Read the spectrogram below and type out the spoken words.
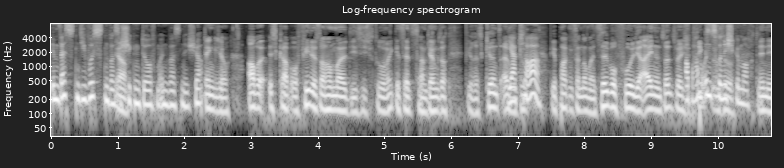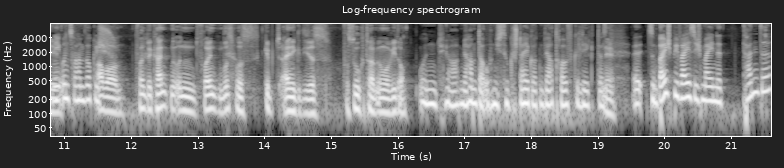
im Westen, die wussten, was Ja. sie schicken dürfen und was nicht, ja. Denke ich auch. Aber es gab auch viele Sachen mal, die sich drüber weggesetzt haben. Die haben gesagt, wir riskieren es einfach. Ja, klar. Wir packen es dann nochmal in Silberfolie ein und sonst welche Aber haben Tricks unsere und so. nicht gemacht. Nee, nee. Nee, unsere haben wirklich- Aber von Bekannten und Freunden wussten wir, es gibt einige, die das versucht haben, immer wieder. Und ja, wir haben da auch nicht so gesteigerten Wert drauf gelegt. Dass, Nee. äh, zum Beispiel weiß ich, meine Tante,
